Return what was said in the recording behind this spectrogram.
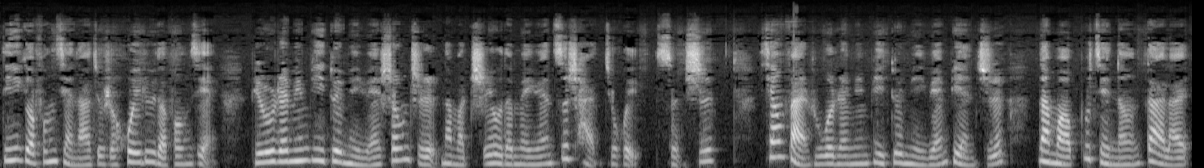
第一个风险呢就是汇率的风险，比如人民币对美元升值，那么持有的美元资产就会损失；相反，如果人民币对美元贬值，那么不仅能带来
